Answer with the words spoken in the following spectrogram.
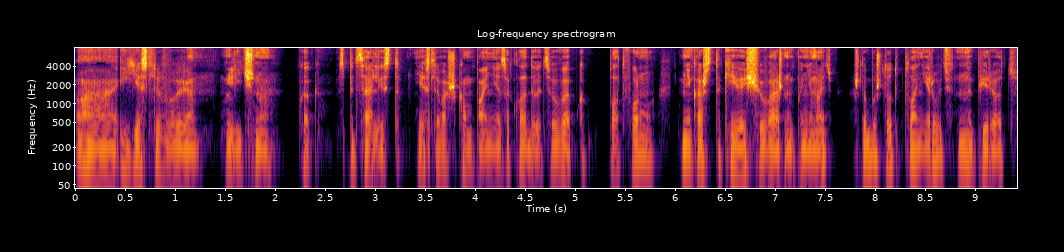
А, если вы лично, как специалист, если ваша компания закладывается в веб как платформу, мне кажется, такие вещи важно понимать, чтобы что-то планировать наперед,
